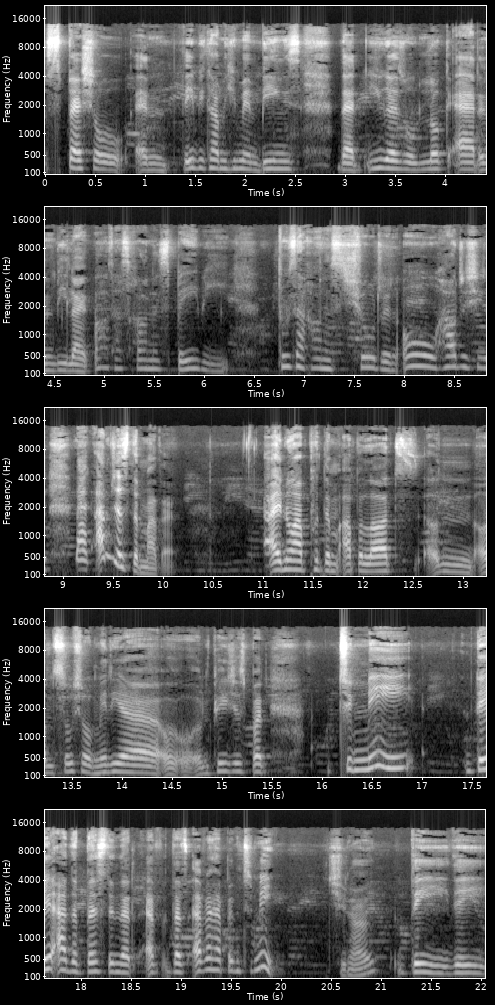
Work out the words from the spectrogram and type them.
special and they become human beings that you guys will look at and be like, oh, that's Gaune's baby. Those are Gaune's children. Oh, how does she. Like, I'm just the mother. I know I put them up a lot on, on social media or on pages, but to me, they are the best thing that ever, that's ever happened to me. You know, they they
